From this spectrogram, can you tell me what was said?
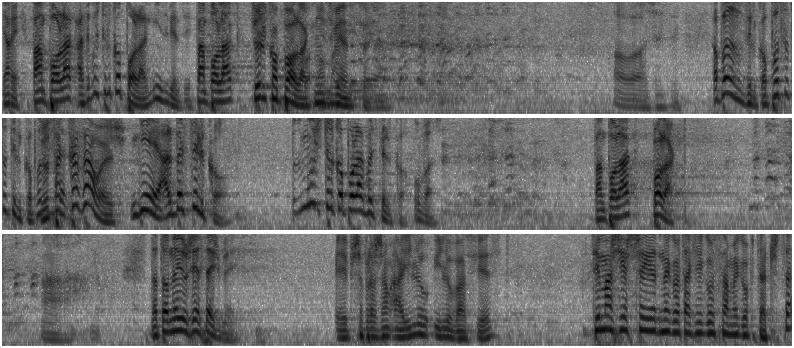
Ja mówię, pan Polak, a ty byłeś tylko Polak, nic więcej. Pan Polak? Tylko Polak, nic więcej. O Boże, ty. A po co to tylko? Po co to tylko? Po co No to tak kazałeś. Nie, ale bez tylko. Mówisz tylko Polak bez tylko. Uważ. Pan Polak? Polak. A. No to my już jesteśmy. Y, przepraszam, a ilu, ilu was jest? Ty masz jeszcze jednego takiego samego w teczce?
